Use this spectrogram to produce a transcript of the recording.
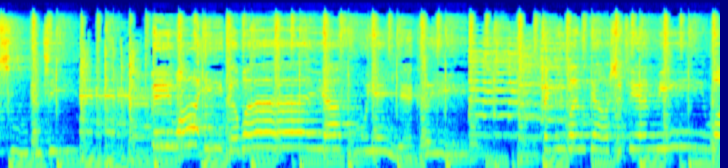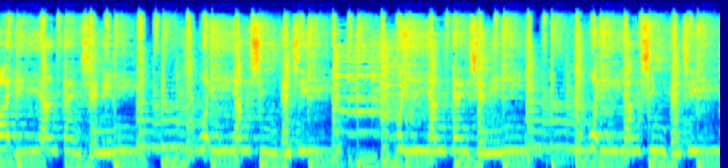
心感激。给我一个吻呀，敷衍也可以。飞吻表示甜蜜，我一样感谢你，我一样心感激，我一样感谢你。我一样心感激，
